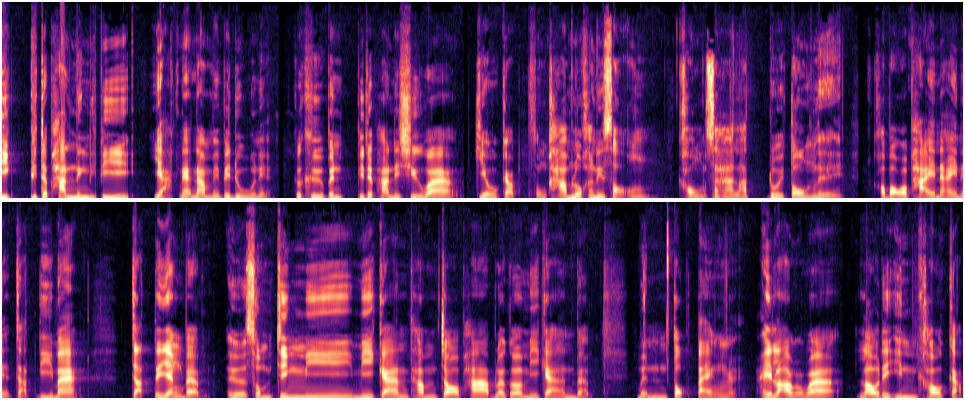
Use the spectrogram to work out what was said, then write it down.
อีกพิพิธภัณฑ์หนึ่งที่พี่อยากแนะนำให้ไปดูเนี่ยก็คือเป็นพิพิธภัณฑ์ที่ชื่อว่าเกี่ยวกับสงครามโลกครั้งที่สองของสหรัฐโดยตรงเลย เขาบอกว่าภายในเนี่ยจัดดีมาก จัดได้อย่างแบบเออสมจริงมีมีการทำจอภาพแล้วก็มีการแบบเหมือนตกแต่งอะ ให้เราวกับว่าเราได้อินเข้ากับ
